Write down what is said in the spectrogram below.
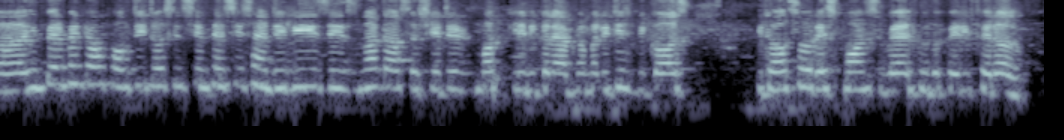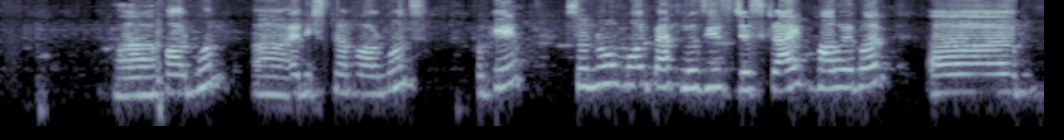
Uh, impairment of oxytocin synthesis and release is not associated with clinical abnormalities because it also responds well to the peripheral uh, hormone, uh, additional hormones. Okay, so no more pathologies described. However, um,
